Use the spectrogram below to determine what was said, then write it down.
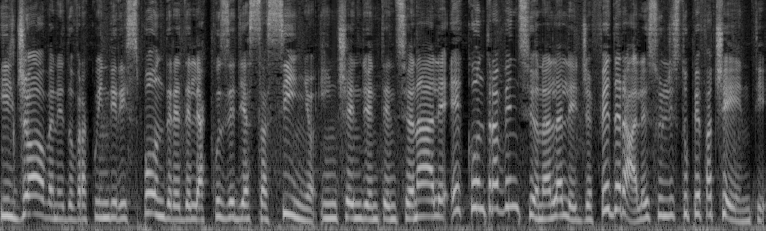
Il giovane dovrà quindi rispondere delle accuse di assassinio, incendio intenzionale e contravvenzione alla legge federale sugli stupefacenti.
